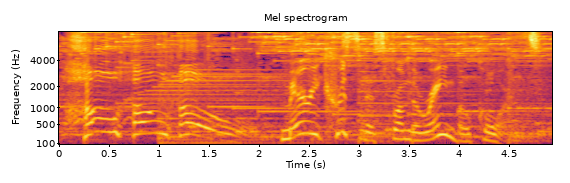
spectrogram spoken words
Ho, ho, ho! Merry Christmas from the Rainbow Corns.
